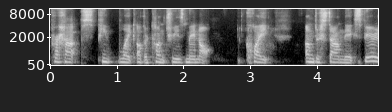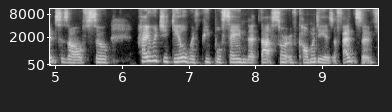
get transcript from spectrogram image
perhaps people like other countries may not quite understand the experiences of. So how would you deal with people saying that that sort of comedy is offensive?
